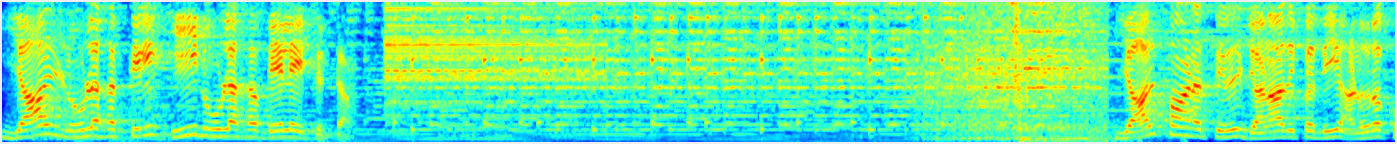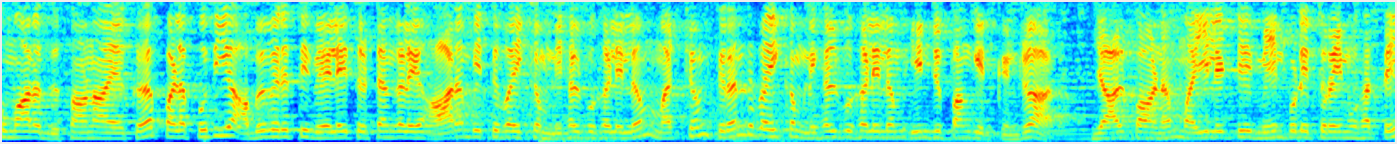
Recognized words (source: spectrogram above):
யாழ் நூலகத்தில் இ நூலக வேலை திட்டம் யாழ்ப்பாணத்தில் ஜனாதிபதி அனுரகுமார திசாநாயக்க பல புதிய அபிவிருத்தி வேலை திட்டங்களை ஆரம்பித்து வைக்கும் நிகழ்வுகளிலும் மற்றும் திறந்து வைக்கும் நிகழ்வுகளிலும் இன்று பங்கேற்கின்றார். யாழ்ப்பாணம் மயிலிட்டி மீன்பிடி துறைமுகத்தை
